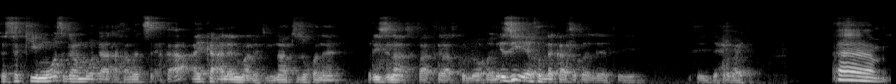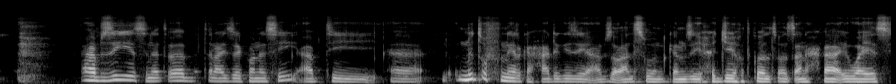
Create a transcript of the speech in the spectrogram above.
ተሰኪምዎ ስጋ መወዳእታ ከበፅሕ ከዓ ኣይከኣለን ማለት እዩ ናቱ ዝኾነ ሪዝናት ፋክተራት ክህልዎ ክእል እዚ ክብለካ ዝኽእል ድሕሪ ባይታ ኣብዚ ስነ ጥበብ ጥራይ ዘይኮነሲ ኣብቲ ንጡፍ ነርካ ሓደ ግዜ ኣብዚ ቃልሲ እውን ከምዚ ሕጂ ክትገልፆ ፀናሕካ ኢዋይኤስሲ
